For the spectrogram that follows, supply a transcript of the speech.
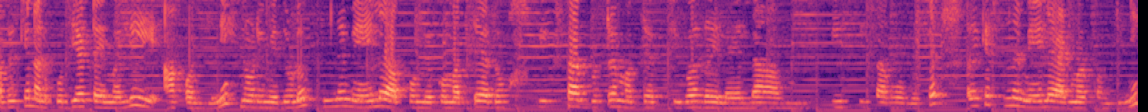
ಅದಕ್ಕೆ ನಾನು ಕುದಿಯೋ ಟೈಮಲ್ಲಿ ಹಾಕ್ಕೊತೀನಿ ನೋಡಿ, ಮೆದುಳು ಸುಮ್ಮನೆ ಮೇಲೆ ಹಾಕ್ಕೊಬೇಕು. ಮತ್ತೆ ಅದು ಮಿಕ್ಸ್ ಆಗಿಬಿಟ್ರೆ ಮತ್ತೆ ಅದು ಸಿಗೋದೇ ಇಲ್ಲ. ಎಲ್ಲ ಪೀಸ್ ಪೀಸ್ ಆಗೋಗುತ್ತೆ. ಅದಕ್ಕೆ ಸುಮ್ಮನೆ ಮೇಲೆ ಆ್ಯಡ್ ಮಾಡ್ಕೊತೀನಿ.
